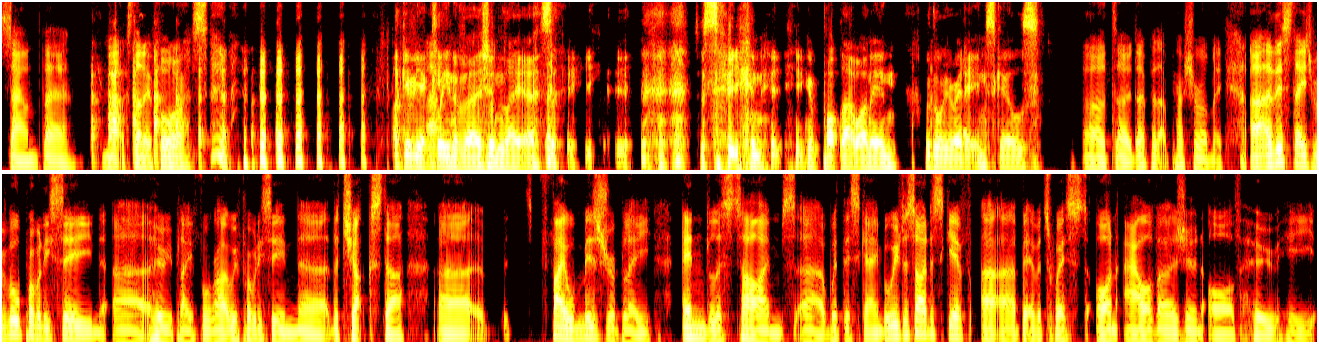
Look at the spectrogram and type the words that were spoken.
sound there. Mark's done it for us. I'll give you a cleaner version later, so you- just so you can you can pop that one in with all your editing skills. Oh, don't don't put that pressure on me. Uh, at this stage, we've all probably seen uh, who he played for, right? We've probably seen uh, the Chuckster uh, fail miserably endless times uh, with this game, but we've decided to give a, a bit of a twist on our version of who he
